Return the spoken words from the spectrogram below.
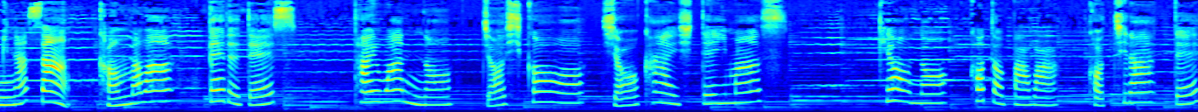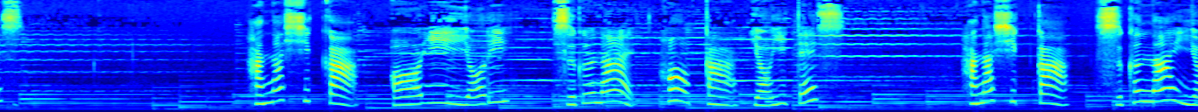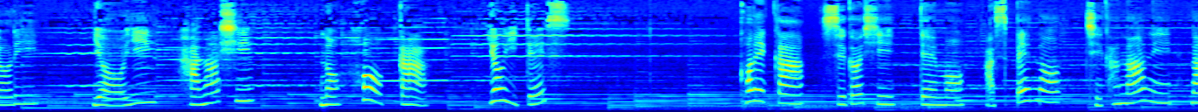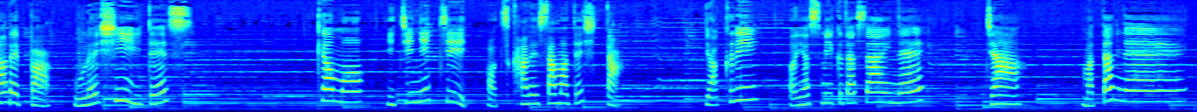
皆さん、こんばんは。ベルです。台湾の女子校を紹介しています。今日の言葉はこちらです。話が多いより少ない方が良いです。話が少ないより良い話の方が良いです。これが少しでもアスペの力になれば嬉しいです。今日も一日お疲れ様でした。ゆっくりお休みくださいね。じゃあ、またね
